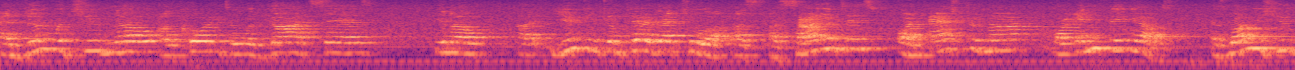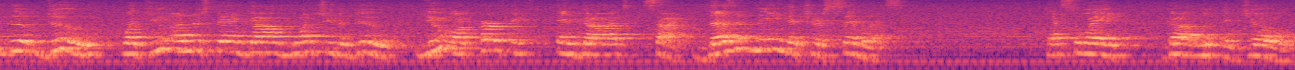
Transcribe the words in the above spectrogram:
and do what you know according to what God says. You know, uh, you can compare that to a, a, a scientist or an astronaut or anything else. As long as you do, do what you understand God wants you to do, you are perfect in God's sight. Doesn't mean that you're sinless. That's the way God looked at Job.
